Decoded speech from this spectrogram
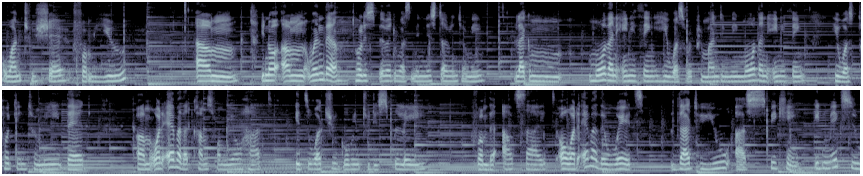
want to share from you um you know um when the holy spirit was ministering to me like m- more than anything he was reprimanding me. More than anything he was talking to me that um, whatever that comes from your heart it's what you're going to display from the outside or whatever the words that you are speaking. It makes you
